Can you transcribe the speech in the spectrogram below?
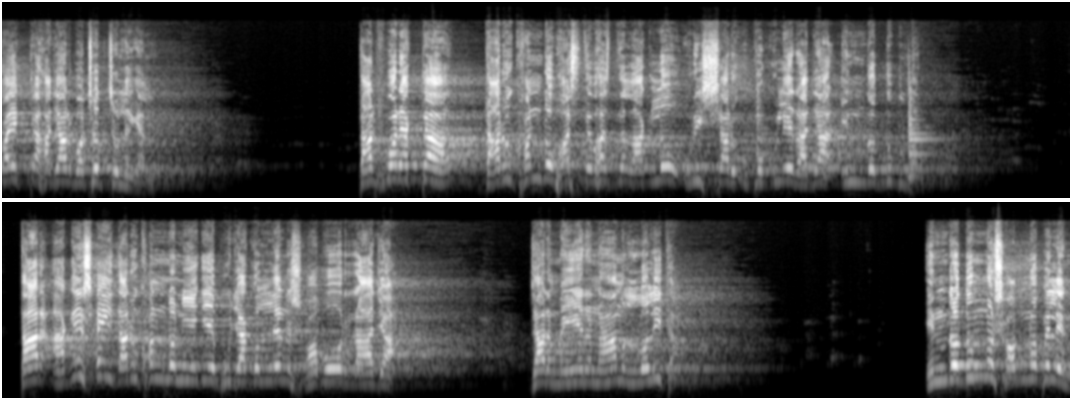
কয়েকটা হাজার বছর চলে গেল। তারপর একটা দারুখণ্ড ভাসতে ভাসতে লাগল উড়িষ্যার উপকূলে রাজা ইন্দ্রদুগ্ন তার আগে সেই দারুখণ্ড নিয়ে গিয়ে পূজা করলেন সবর রাজা, যার মেয়ের নাম ললিতা। ইন্দ্রদুম্ন স্বপ্ন পেলেন,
